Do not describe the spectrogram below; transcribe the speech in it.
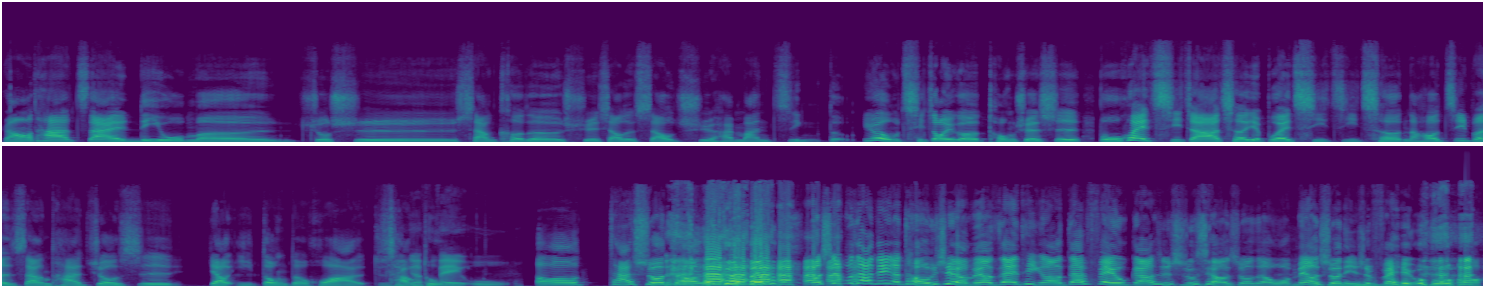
然后它在离我们就是上课的学校的校区还蛮近的，因为我们其中一个同学是不会骑脚踏车，也不会骑机车，然后基本上他就是。要移动的话，长途废物哦。他说的，我是不知道那个同学有没有在听哦。但废物刚刚是舒乔说的，我没有说你是废物哦。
